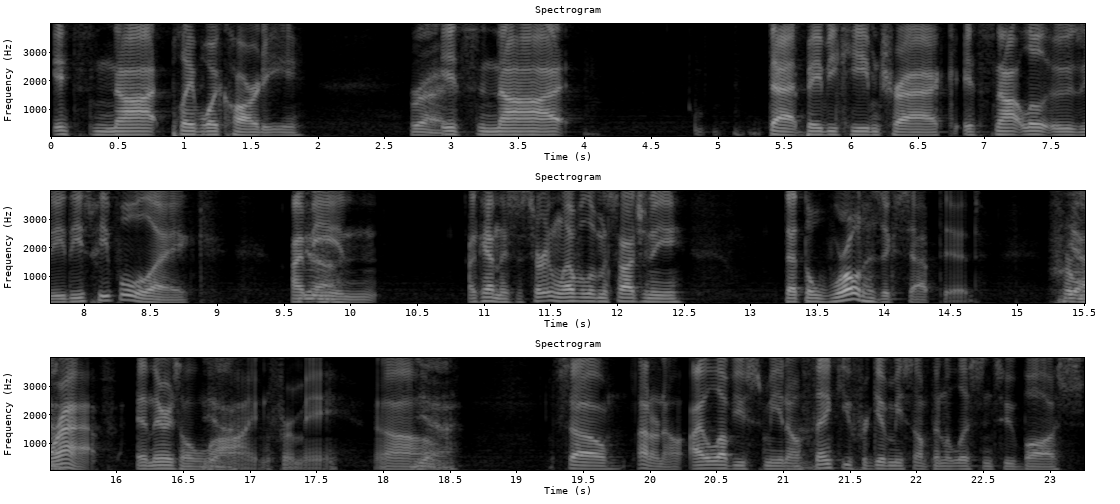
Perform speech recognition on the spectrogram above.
It's not Playboi Carti. right. It's not that Baby Keem track. It's not Lil Uzi. These people, like, I Yeah. mean, again, there's a certain level of misogyny that the world has accepted from Yeah. rap, and there's a Yeah. line for me. Um, yeah. So I don't know. I love you, Smino. Thank you for giving me something to listen to, boss.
